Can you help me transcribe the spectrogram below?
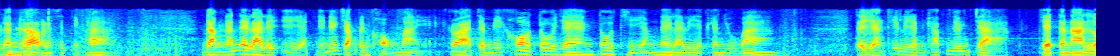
และมีครับประสิทธิภาพ ดังนั้นในรายละเอียดเนี่ยเนื่องจากเป็นของใหม่ ก็อาจจะมีข้อโต้แย้ง โต้เถียงในรายละเอียดกันอยู่บ้าง แต่อย่างที่เรียนครับเนื่องจากเจตนาร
